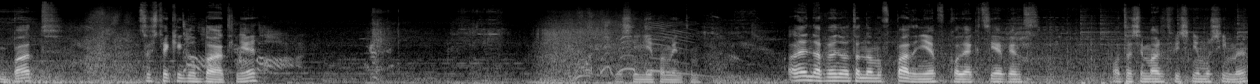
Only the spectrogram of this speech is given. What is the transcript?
Bat. Coś takiego bat, nie? Jeśli nie pamiętam. Ale na pewno to nam wpadnie w kolekcję, więc o to się martwić nie musimy.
